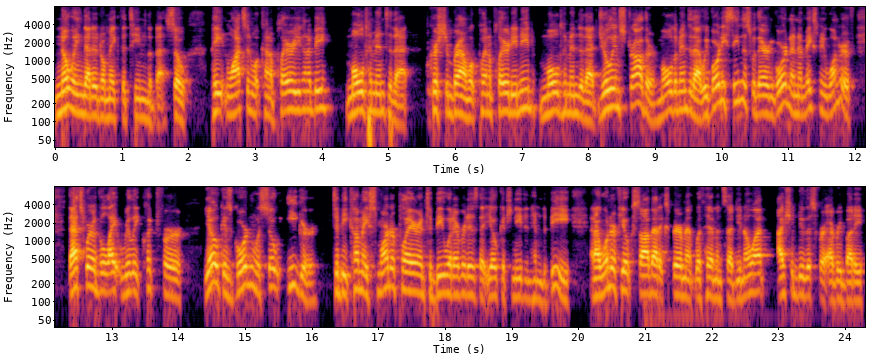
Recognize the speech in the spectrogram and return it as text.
knowing that it'll make the team the best. So Peyton Watson, what kind of player are you going to be? Mold him into that. Christian Braun, what kind of player do you need? Mold him into that. Julian Strawther, mold him into that. We've already seen this with Aaron Gordon, and it makes me wonder if that's where the light really clicked for Yoke is Gordon was so eager to become a smarter player and to be whatever it is that Jokic needed him to be. And I wonder if Jokic saw that experiment with him and said, you know what? I should do this for everybody,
